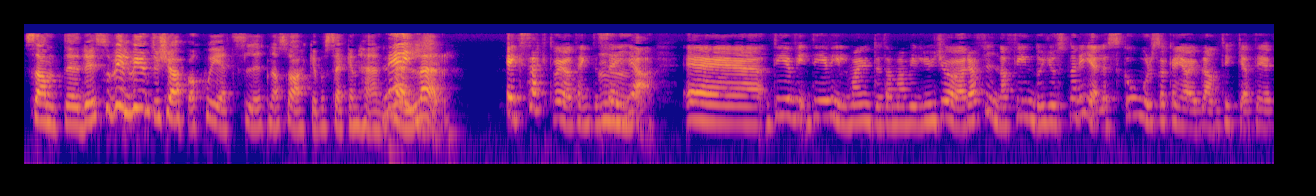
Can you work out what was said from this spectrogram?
Samtidigt så vill vi ju inte köpa sketslitna saker på second hand Nej! heller. Exakt vad jag tänkte Mm. säga. Eh, det, det vill man ju inte utan man vill ju göra fina fynd och just när det gäller skor så kan jag ibland tycka att det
